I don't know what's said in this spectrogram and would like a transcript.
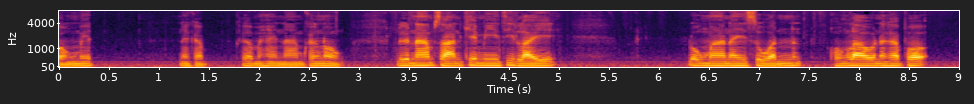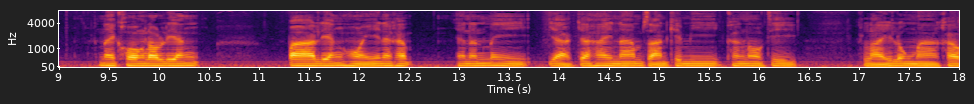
2 เมตรนะครับ เพื่อไม่ให้น้ำข้างนอก หรือน้ำสารเคมีที่ไหล ลงมาในสวนของเรานะครับ เพราะในคลองเราเลี้ยงปลาเลี้ยงหอยนะครับฉะนั้นไม่อยากจะให้น้ำสารเคมีข้างนอกที่ไหลลงมาเข้า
